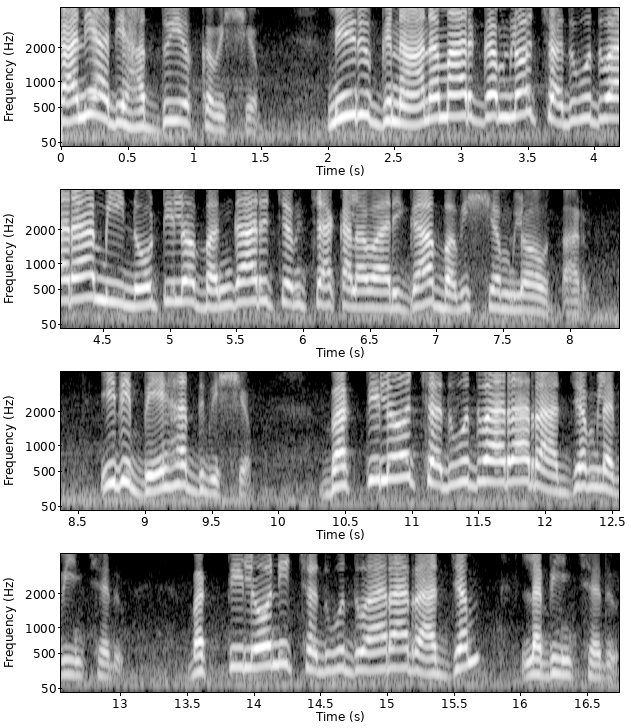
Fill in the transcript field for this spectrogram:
కానీ అది హద్దు యొక్క విషయం. మీరు జ్ఞాన మార్గంలో చదువు ద్వారా మీ నోటిలో బంగారు చెంచా కలవారిగా భవిష్యంలో అవుతారు. ఇది బేహద్ విషయం. భక్తిలో చదువు ద్వారా రాజ్యం లభించదు. భక్తిలోని చదువు ద్వారా రాజ్యం లభించదు.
